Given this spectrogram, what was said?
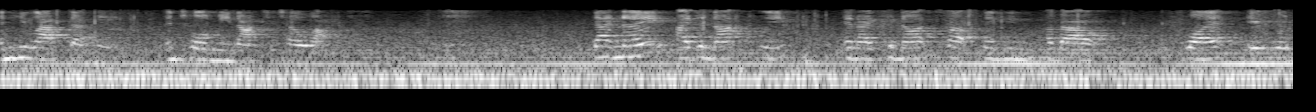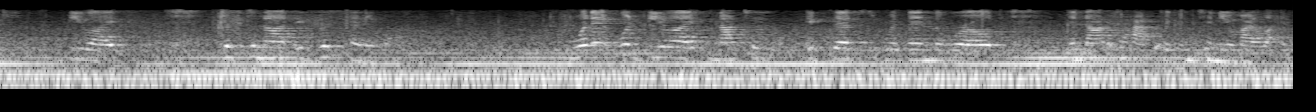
and he laughed at me and told me not to tell lies. That night, I did not sleep, and I could not stop thinking about what it would be like just to not exist anymore. What it would be like not to exist within the world and not to have to continue my life.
